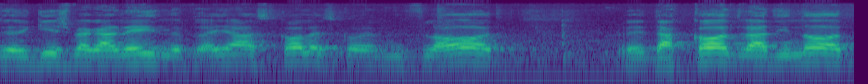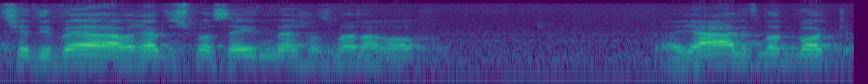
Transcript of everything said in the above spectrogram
הרגיש בגן זה היה אסכולס נפלאות ודקות ועדינות שדיבר הרב דשמוסיין במשך זמן ארוך. זה היה לפנות בוקר.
